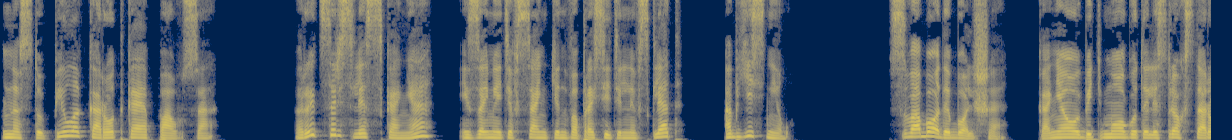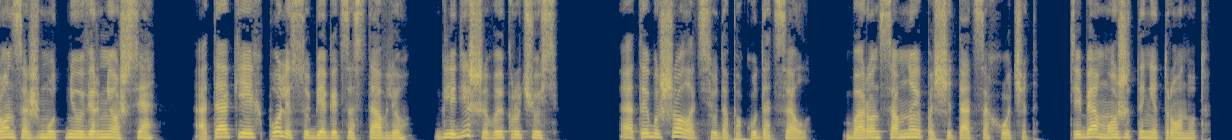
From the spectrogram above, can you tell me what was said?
Наступила короткая пауза. Рыцарь слез с коня и, заметив Санькин вопросительный взгляд, объяснил. «Свободы больше. Коня убить могут или с трех сторон зажмут, не увернешься. А так я их по лесу бегать заставлю. Глядишь и выкручусь. А ты бы шел отсюда, покуда цел. Барон со мной посчитаться хочет. Тебя, может, и не тронут.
